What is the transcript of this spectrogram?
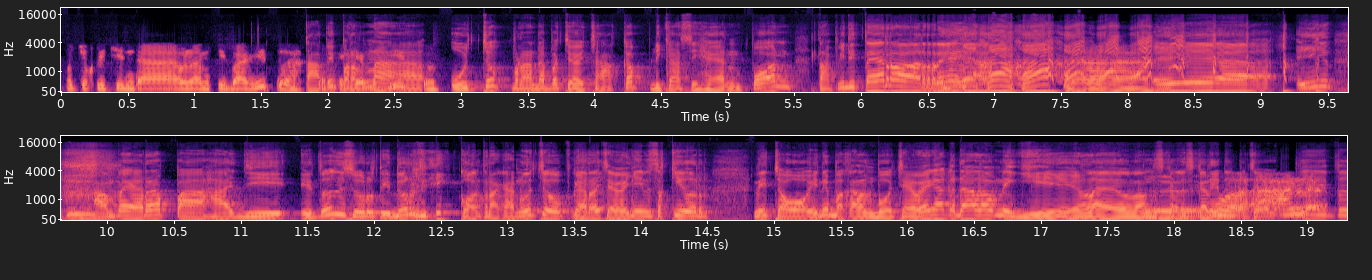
Ucuk dicinta ulam tiba gitu lah. Tapi kayak pernah begitu. Ucup pernah dapet cewek cakep dikasih handphone tapi diteror ya. Nah, iya, itu sampai era Pak Haji itu disuruh tidur di kontrakan Ucup karena ceweknya insecure. Ini cowok ini bakalan bawa cewek nggak ke dalam nih gila emang sekali sekali wah, dapet cewek anda, itu.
